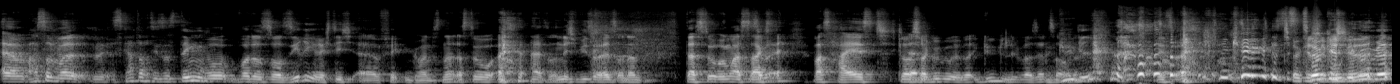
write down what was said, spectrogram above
Ähm, hast du mal, es gab doch dieses Ding, wo, wo du so Siri richtig äh, ficken konntest, ne? Dass du, also nicht visuell, sondern dass du irgendwas sagst, was heißt. Ich glaube, es war äh, Google, Google Übersetzer. Google. Google ist Türkische türkische Google. Google.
